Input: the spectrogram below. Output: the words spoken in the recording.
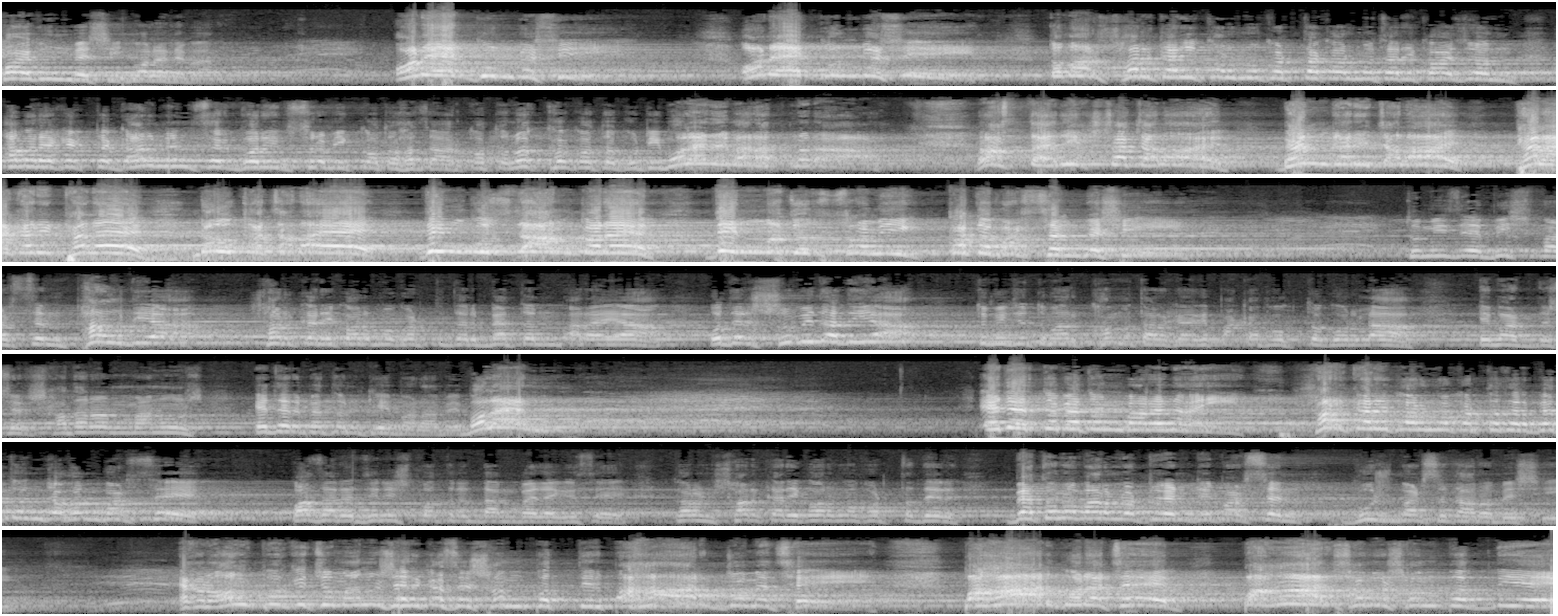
কয় গুণ বেশি, বলেন এবার? অনেক গুণ বেশি, অনেক গুণ বেশি। তোমার সরকারি কর্মকর্তা কর্মচারী কয়জন? আমার এক একটা গার্মেন্টস এর গরিব শ্রমিক কত হাজার, কত লক্ষ, কত কোটি? বলেন এবার আপনারা। রাস্তায় রিক্সা চালায়, ভ্যান গাড়ি চালায়, ঠেলা গাড়ি ঠেলে, নৌকা চালায়, দিন গুজরান করে দিন মজুর শ্রমিক কত পার্সেন্ট বেশি? তুমি যে বিশ পার্সেন্ট ফাল দিয়া সরকারি কর্মকর্তাদের বেতন বাড়াইয়া, ওদের সুবিধা দিয়া তুমি যে তোমার ক্ষমতার পাকাপোক্ত করলা, এবার দেশের সাধারণ মানুষ এদের বেতন কে বাড়াবে? বলেন! এদের তো বেতন বাড়ে নাই। সরকারি কর্মকর্তাদের বেতন যখন বাড়ছে, বাজারে জিনিসপত্রের দাম বেড়ে গেছে, কারণ সরকারি কর্মকর্তাদের বেতনও বাড়লো টোয়েন্টি পার্সেন্ট ঘুষ বাড়ছে আরও বেশি। এখন অল্প কিছু মানুষের কাছে সম্পত্তির পাহাড় জমেছে, পাহাড় গড়েছে, পাহাড় সম সম্পদ নিয়ে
